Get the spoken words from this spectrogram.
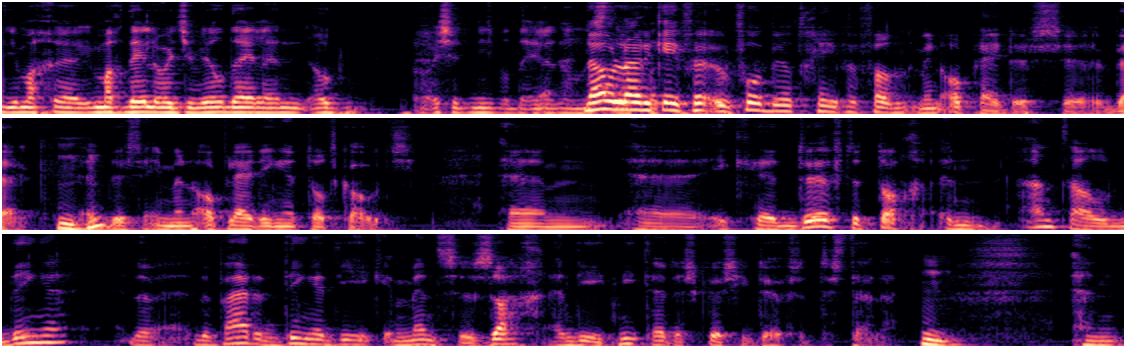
je, mag, je mag delen wat je wil delen en ook als je het niet wilt delen, dan. Nou, laat ik even een voorbeeld geven van mijn opleiderswerk. Mm -hmm. Dus in mijn opleidingen tot coach. Um, uh, ik durfde toch een aantal dingen. Er, er, waren dingen die ik in mensen zag en die ik niet ter discussie durfde te stellen. Hmm. En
